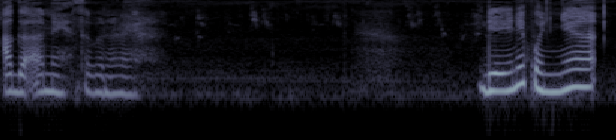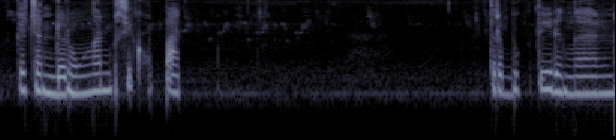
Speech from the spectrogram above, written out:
agak aneh sebenarnya. Dia ini punya kecenderungan psikopat. Terbukti dengan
